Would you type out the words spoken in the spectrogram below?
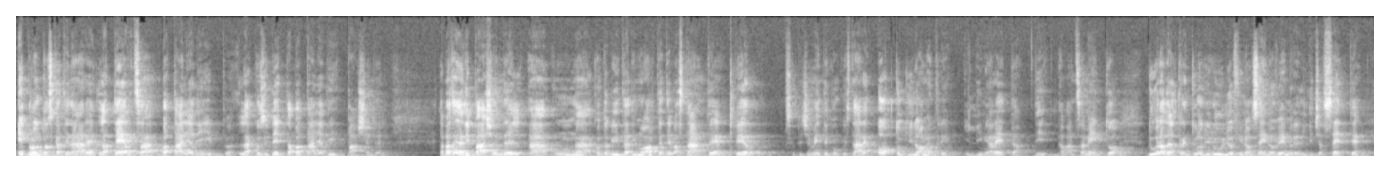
è pronto a scatenare la terza battaglia di Ypres, la cosiddetta battaglia di Passchendaele. La battaglia di Passchendaele ha una contabilità di morte devastante per semplicemente conquistare 8 km in linea retta di avanzamento, dura dal 31 di luglio fino al 6 novembre del 17,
